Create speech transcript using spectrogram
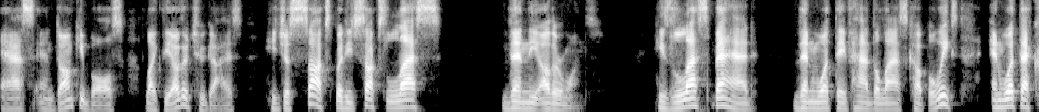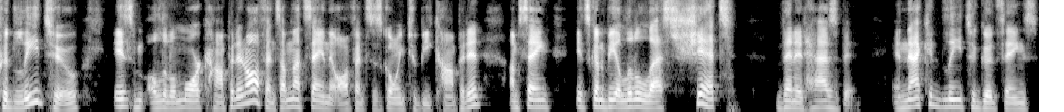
ass and donkey balls like the other two guys. He just sucks, but he sucks less than the other ones. He's less bad than what they've had the last couple weeks. And what that could lead to is a little more competent offense. I'm not saying the offense is going to be competent. I'm saying it's going to be a little less shit than it has been. And that could lead to good things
